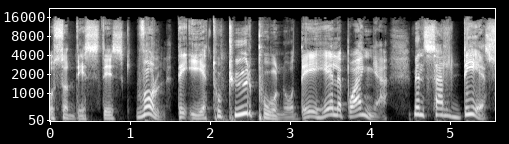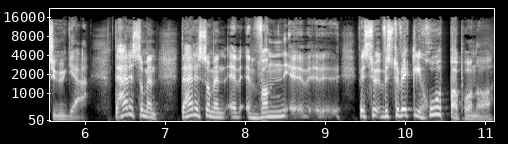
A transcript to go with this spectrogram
og sadistisk vold. Det er torturporno, det er hele poenget, men selv det suger. Det her er som en, er som en eh, van, eh, hvis, du, hvis du virkelig håper på noe,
